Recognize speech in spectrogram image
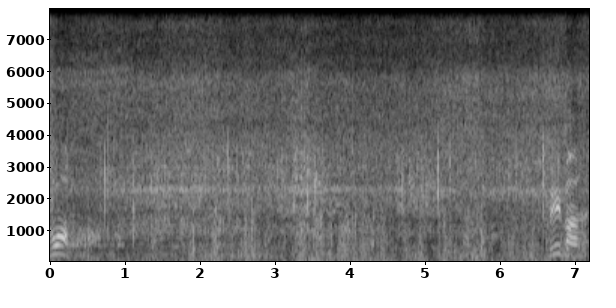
Wow. River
